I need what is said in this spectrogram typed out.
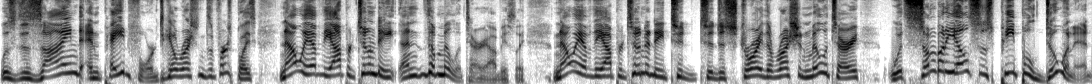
was designed and paid for to kill Russians in the first place. Now we have the opportunity, and the military, obviously. Now we have the opportunity to, to destroy the Russian military with somebody else's people doing it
